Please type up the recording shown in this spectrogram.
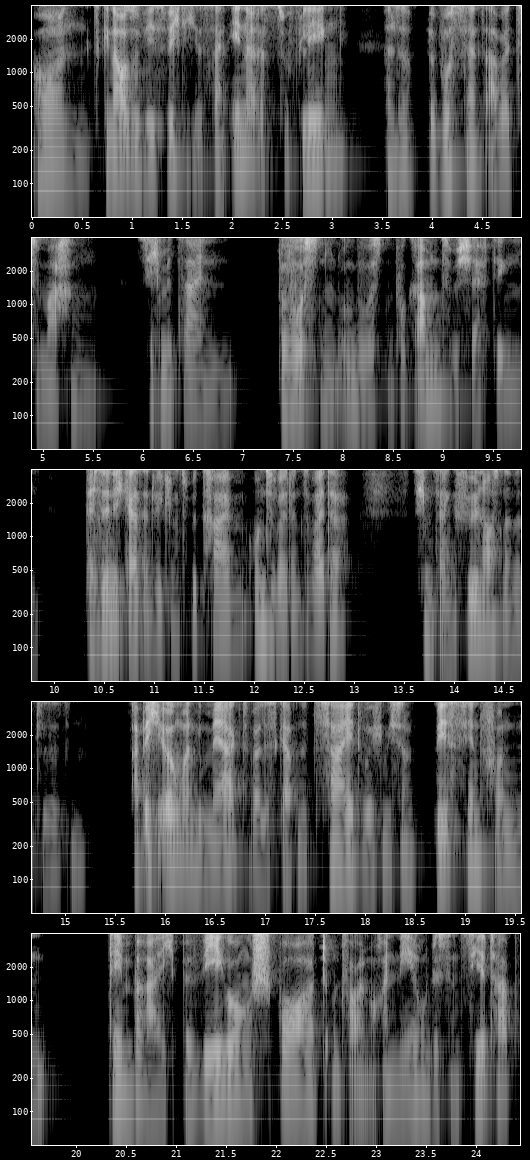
Und genauso wie es wichtig ist, sein Inneres zu pflegen, also Bewusstseinsarbeit zu machen, sich mit seinen bewussten und unbewussten Programmen zu beschäftigen, Persönlichkeitsentwicklung zu betreiben und so weiter und so weiter, sich mit seinen Gefühlen auseinanderzusetzen, habe ich irgendwann gemerkt, weil es gab eine Zeit, wo ich mich so ein bisschen von dem Bereich Bewegung, Sport und vor allem auch Ernährung distanziert habe,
